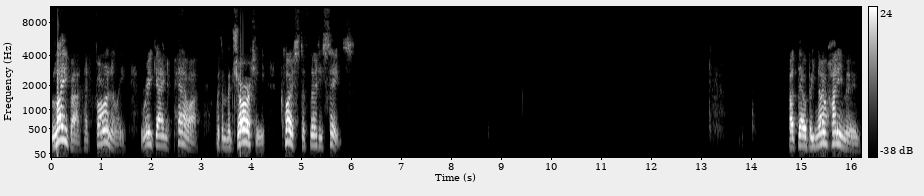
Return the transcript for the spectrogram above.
Labor had finally regained power with a majority close to 30 seats. But there would be no honeymoon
